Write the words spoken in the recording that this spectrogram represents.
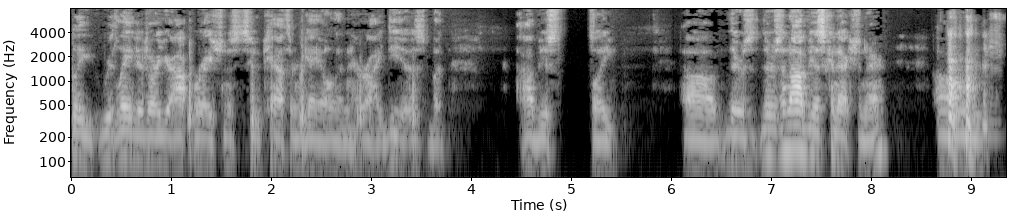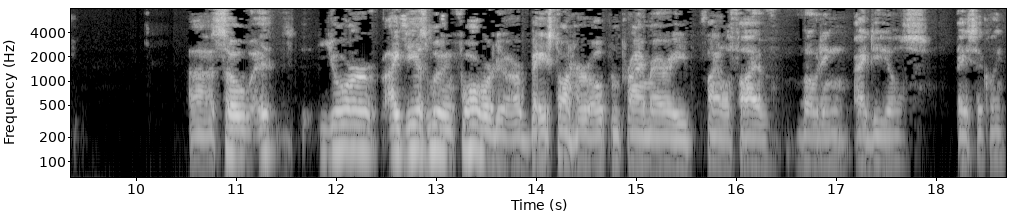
related are your operations to Katherine Gehl and her ideas, but obviously uh, there's there's an obvious connection there. Um, uh, so it, your ideas moving forward are based on her open primary final five voting ideals, basically.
